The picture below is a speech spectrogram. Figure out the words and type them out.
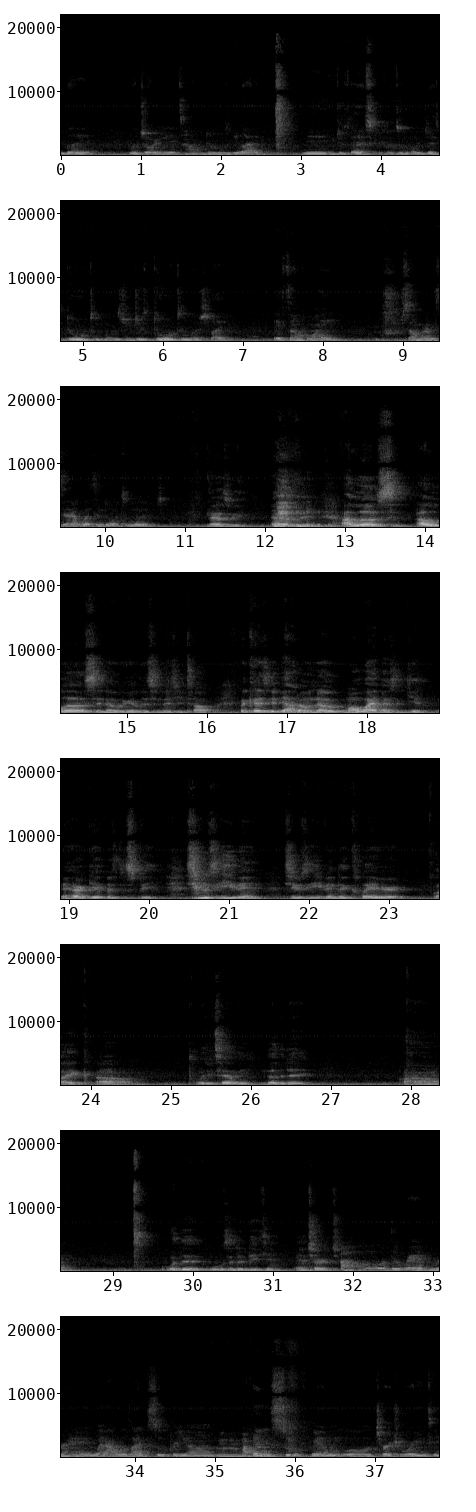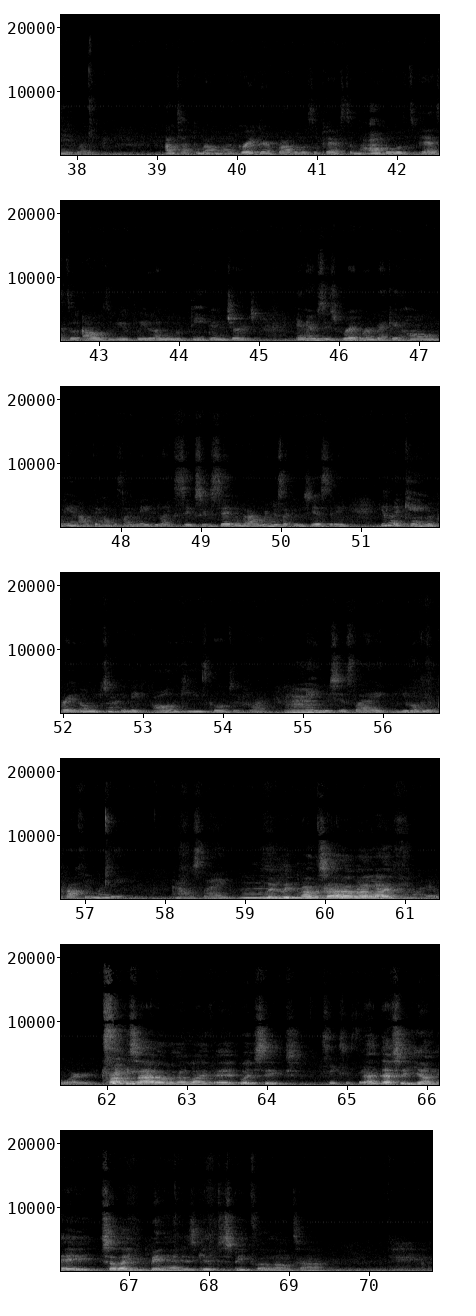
But majority of the time, dudes be like, "Man, you just asking for too much, just doing too much. You just doing too much." Like at some point, somebody said I wasn't doing too much. That's me. I love I love sitting over here listening as you talk because if y'all don't know, my wife has a gift, and her gift is to speak. She was even she was even declared like um, what did you tell me the other day? Um, what the what was it? The deacon in church. Oh, the Reverend. When I was like super young, Mhm. my family's super family or church oriented. Like I'm talking about my great grandfather was a pastor, my uncle was the pastor, I was a youth leader. Like we were deep in the church. And there was this Reverend back at home, and I think I was like maybe like six or seven, but I remember it's like it was yesterday. He like came and prayed on me. You know how they make all the kids go up to the front, and Mm. he was just like, "You're gonna be a prophet one day." And I was like, mm, Literally prophesied over her I don't know life. that works. Prophesied over her life at what six? Six or seven. That, that's a young age. So like you've been had this gift to speak for a long time.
